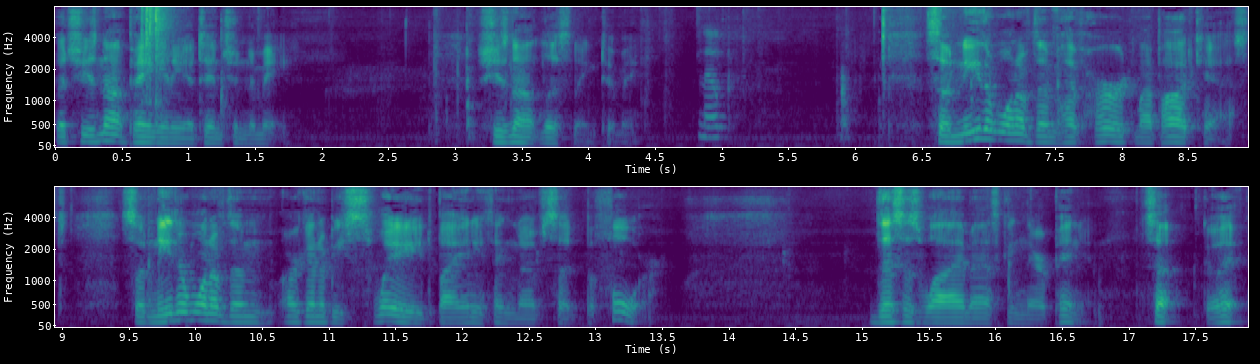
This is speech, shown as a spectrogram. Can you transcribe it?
but she's not paying any attention to me. She's not listening to me. Nope. So neither one of them have heard my podcast. So neither one of them are going to be swayed by anything that I've said before. This is why I'm asking their opinion. So, go ahead.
